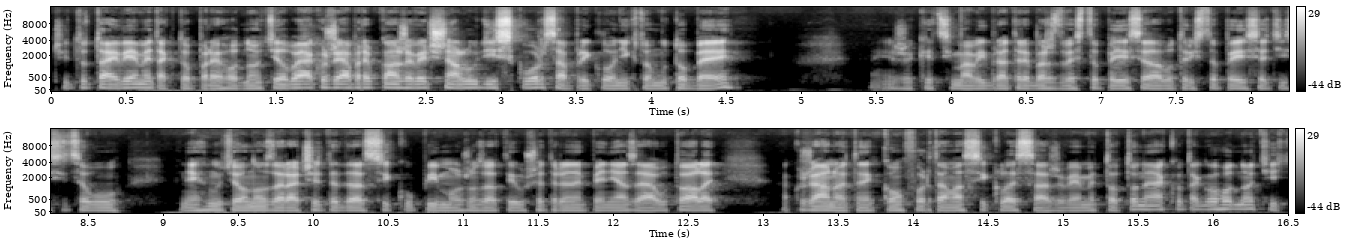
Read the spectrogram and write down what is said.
Či toto aj vieme takto prehodnotiť, lebo akože ja predpokladám, že väčšina ľudí skôr sa prikloní k tomuto B, že keď si má vybrať treba z 250 alebo 350 tisícovú nehnuteľnosť a radšej teda si kúpi možno za tie ušetrené peniaze auto, ale akože áno, ten komfort tam asi klesá, že vieme toto nejako tak ohodnotiť?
